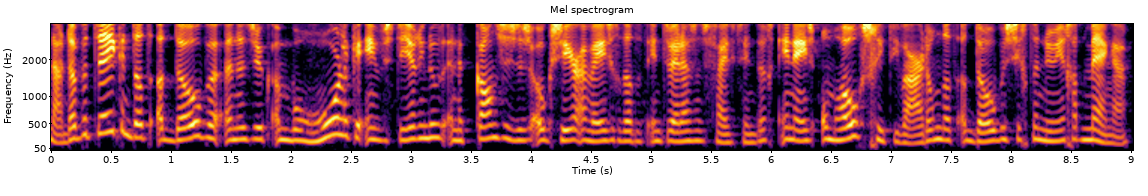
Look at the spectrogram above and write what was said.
Nou, dat betekent dat Adobe een, natuurlijk een behoorlijke investering doet. En de kans is dus ook zeer aanwezig dat het in 2025 ineens omhoog schiet, die waarde, omdat Adobe zich er nu in gaat mengen.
